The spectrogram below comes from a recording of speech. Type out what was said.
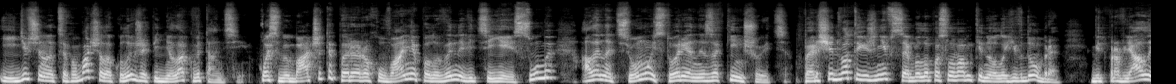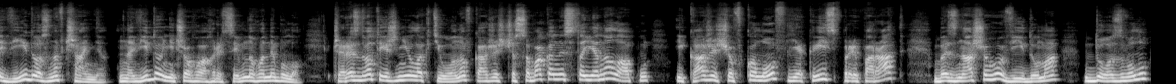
і дівчина це побачила, коли вже підняла квитанції. Ось ви бачите перерахування половини від цієї суми, але на цьому історія не закінчується. Перші два тижні все було, по словам кінологів, добре. Відправляли відео з навчання. На відео нічого агресивного не було. Через два тижні Лактіонов каже, що собака не стає на лапу і каже, що вколов якийсь препарат без нашого відома, дозволу,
